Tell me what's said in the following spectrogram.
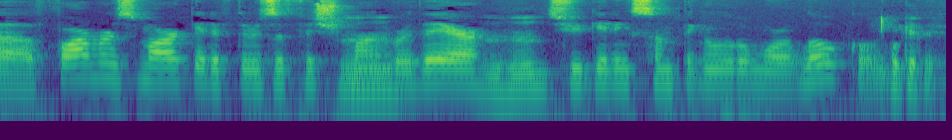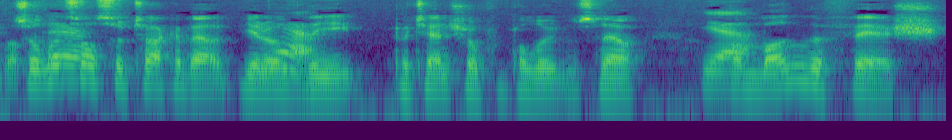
uh, farmers market if there's a fishmonger there. So you're getting something a little more local. You Mm-hmm. Okay, so let's there. also talk about you know Yeah. the potential for pollutants. Now, Yeah. among the fish,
